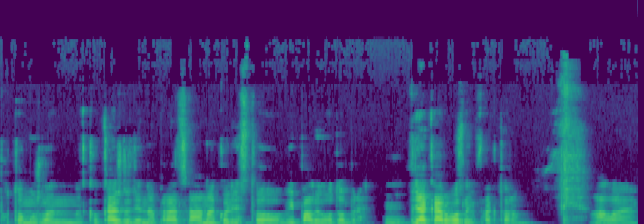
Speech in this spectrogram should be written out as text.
potom už len ako každodenná práca a nakoniec to vypalilo dobre. Hmm. Vďaka rôznym faktorom. Ale...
